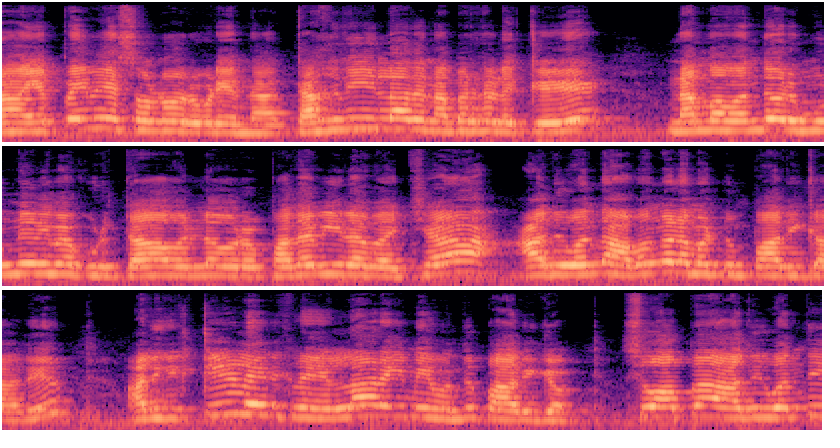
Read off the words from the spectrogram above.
நான் எப்பயுமே சொல்கிற ஒரு விடயம் தான். தகுதி இல்லாத நபர்களுக்கு நம்ம வந்து ஒரு முன்னுரிமை கொடுத்தா இல்லை ஒரு பதவியில் வச்சா அது வந்து அவங்கள மட்டும் பாதிக்காது. அதுக்கு கீழே இருக்கிற எல்லாரையுமே வந்து பாதிக்கும். ஸோ அப்போ அது வந்து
